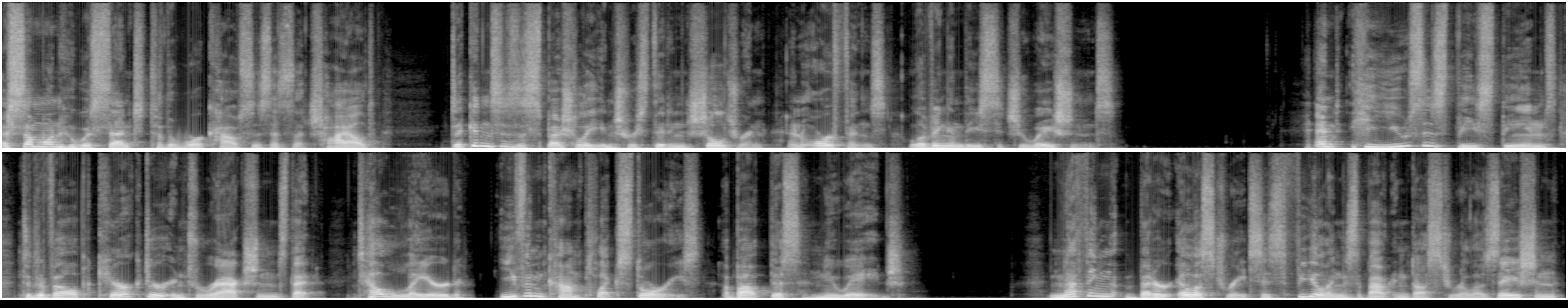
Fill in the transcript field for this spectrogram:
As someone who was sent to the workhouses as a child, Dickens is especially interested in children and orphans living in these situations. And he uses these themes to develop character interactions that tell layered, even complex stories about this new age. Nothing better illustrates his feelings about industrialization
